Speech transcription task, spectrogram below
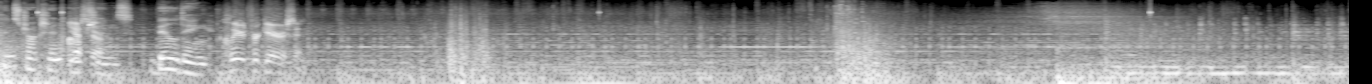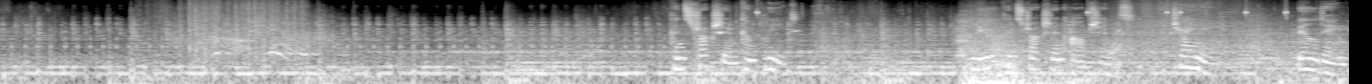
construction Yes, sir. options. Building. Cleared for garrison. Construction complete. New construction options. Training. Building.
